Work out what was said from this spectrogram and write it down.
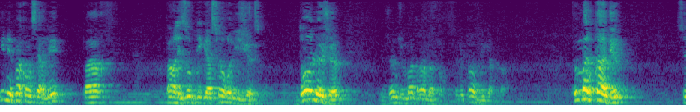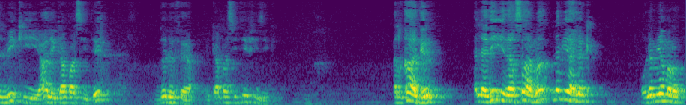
il n'est pas concerné par, par les obligations religieuses. Dans le jeûne, le jeûne du mois de Ramadan, ce n'est pas obligatoire. ثم القادر, celui qui a les capacités de le faire, une capacité physique. القادر الذي إذا صام لم يهلك ولم يمرض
